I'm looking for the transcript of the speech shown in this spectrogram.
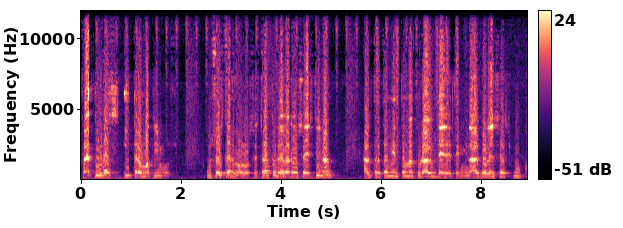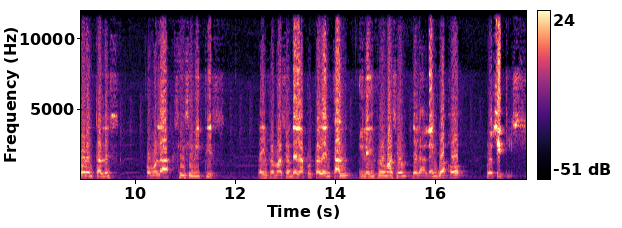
fracturas y traumatismos. Uso externo. Los extractos de berro se destinan al tratamiento natural de determinadas dolencias bucodentales como la gingivitis, la inflamación de la pulpa dental y la inflamación de la lengua o rositis.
